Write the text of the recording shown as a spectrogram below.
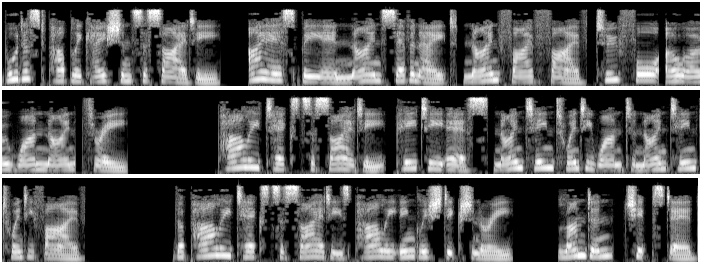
Buddhist Publication Society. ISBN 978-955-24-0019-3. Pali Text Society PTS 1921–1925. The Pali Text Society's Pali-English Dictionary. London, Chipstead.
